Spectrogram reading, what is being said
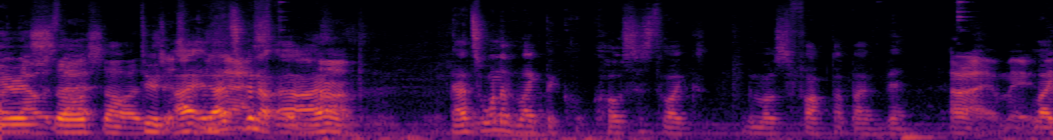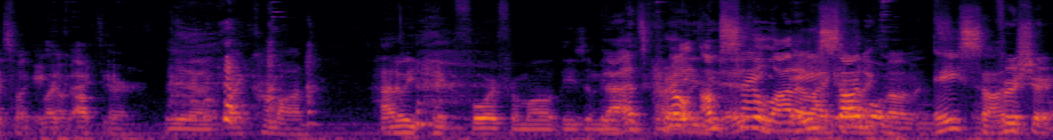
You're so that. solid. Dude, I, that's been. A, uh, I don't. Up. That's one of like the cl- closest to like the most fucked up I've been. All right, maybe Like this one can like come up to you. there. Yeah. Like come on. How do we pick four from all of these amazing That's times? crazy. No, I'm There's saying a lot of A-Sun- iconic moments. A son. For sure.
